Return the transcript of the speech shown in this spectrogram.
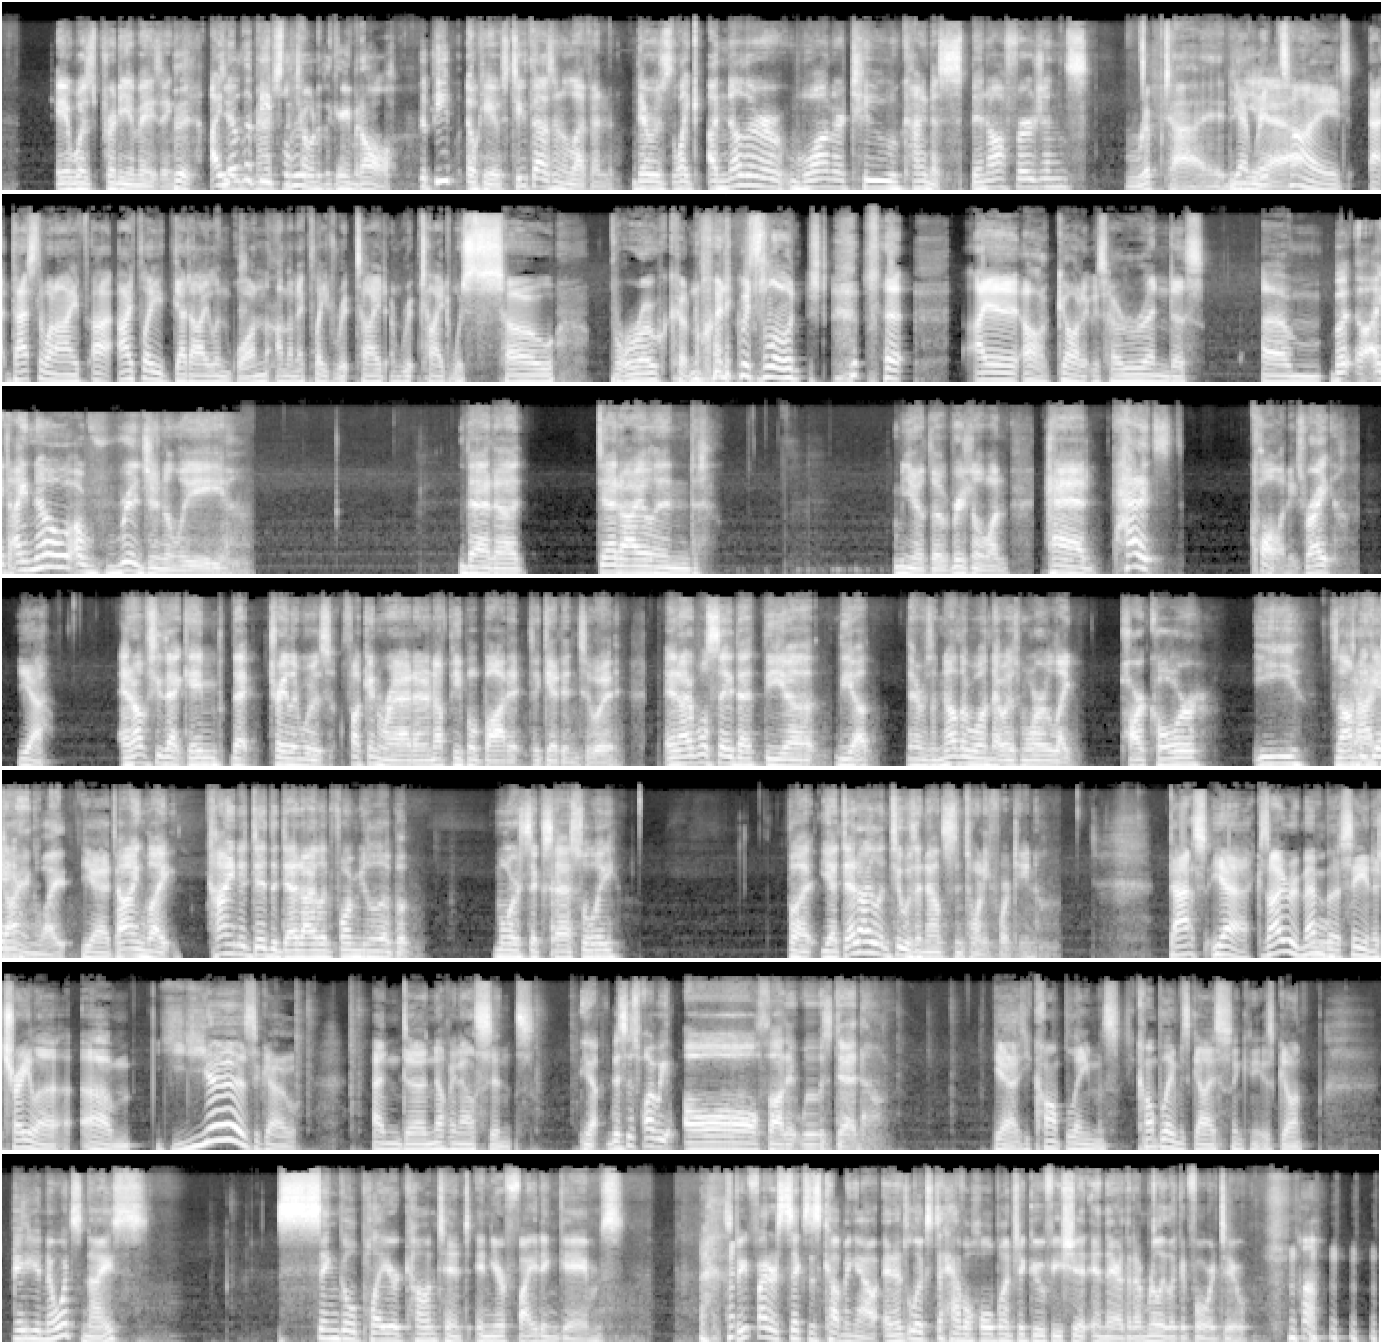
It was pretty amazing. that I know the people the who tone of the game at all. the people. Okay, it was 2011. There was like another one or two kind of spin-off versions. Riptide. yeah, Yeah. Riptide. Uh, that's the one I uh, I played Dead Island one, and then I played Riptide, and Riptide was so broken when it was launched that I uh, oh god, it was horrendous. Um, But I I know originally that uh Dead Island you know, the original one had had its qualities, right? Yeah, And obviously that game that trailer was fucking rad and enough people bought it to get into it. And I will say that the uh the uh, there was another one that was more like parkour e zombie Di- game. Dying Light. yeah, Dying Light kind of did the Dead Island formula, but more successfully. But yeah, Dead Island 2 was announced in 2014. That's yeah, because I remember seeing a trailer um years ago, and uh, nothing else since. Yeah, this is why we all thought it was dead. Yeah, you can't blame us. You can't blame us, guys, thinking it was gone. Hey, you know what's nice? Single player content in your fighting games. Street Fighter 6 is coming out, and it looks to have a whole bunch of goofy shit in there that I'm really looking forward to. Huh.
